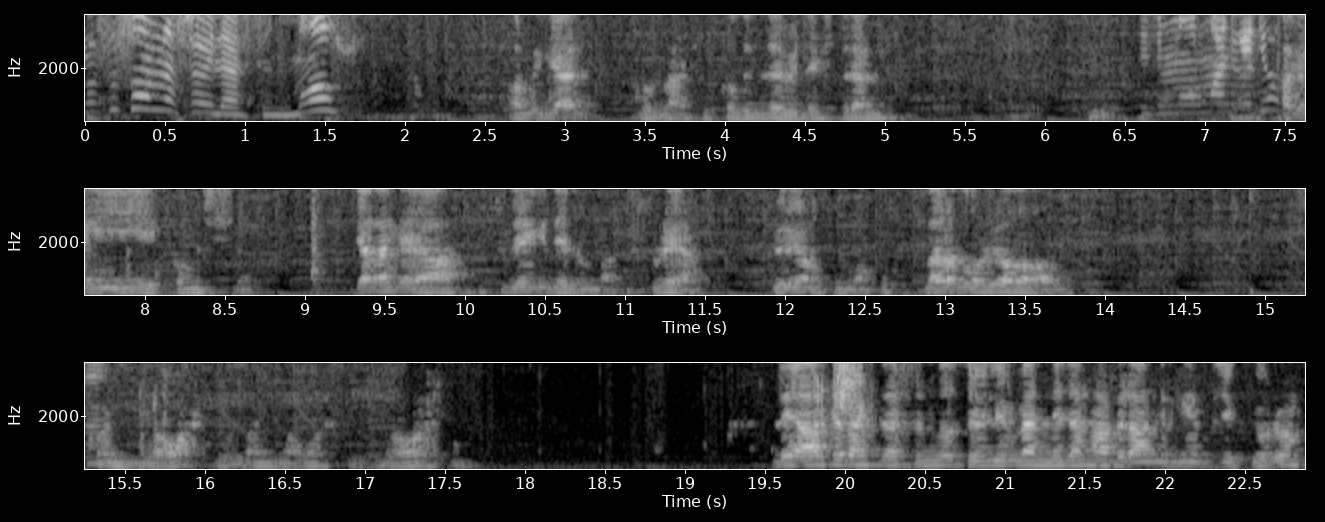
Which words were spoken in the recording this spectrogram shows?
Nasıl sonra söylersin mal? Abi gel dur lan şu kılıcı da birleştirelim. Bizim normal geliyor mu? Aga iyi iyi konuş işte. Gel aga ya şuraya gidelim bak şuraya. Görüyor musun bak ufuklara doğru yol alalım. Lan yavaş dur lan yavaş dur yavaş dur. Ve arkadaşlar şunu da söyleyeyim ben neden haber Hunger Games çekiyorum.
